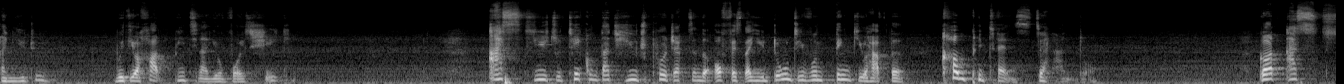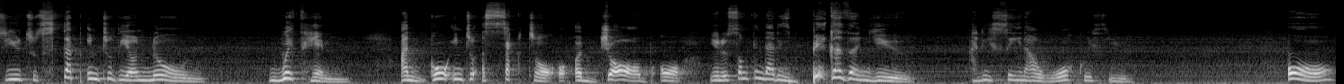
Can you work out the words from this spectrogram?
And you do, with your heart beating and your voice shaking. Asks you to take on that huge project in the office that you don't even think you have the competence to handle. God asks you to step into the unknown with Him and go into a sector or a job or you know something that is bigger than you and He's saying, I'll walk with you. Or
